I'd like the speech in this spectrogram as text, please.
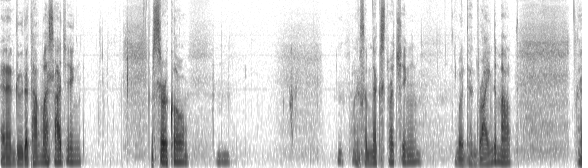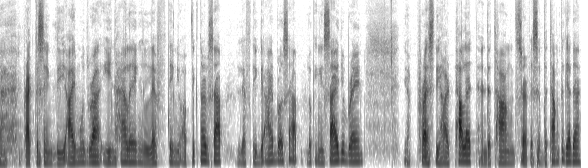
And then do the tongue massaging. Circle. Hmm. And some neck stretching. Good. And drying the mouth. Yeah, practicing the eye mudra, inhaling, lifting your optic nerves up, lifting the eyebrows up, looking inside your brain. Yeah, press the hard palate and the tongue, the surface of the tongue together.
